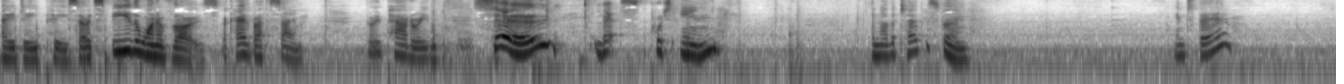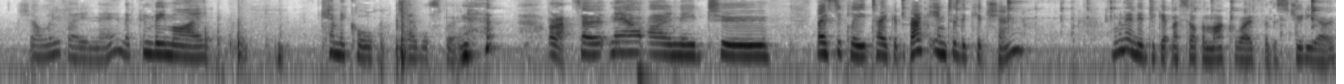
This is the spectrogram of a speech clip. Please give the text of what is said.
ADP. So it's either one of those, okay? They're both the same. Very powdery. So let's put in another tablespoon into there. Shall leave that in there. That can be my chemical tablespoon. All right, so now I need to basically take it back into the kitchen. I'm gonna need to get myself a microwave for the studio.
